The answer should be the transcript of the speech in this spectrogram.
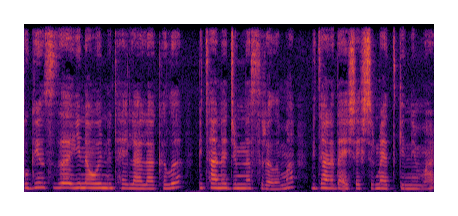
Bugün size yine o üniteyle alakalı bir tane cümle sıralama, bir tane de eşleştirme etkinliğim var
